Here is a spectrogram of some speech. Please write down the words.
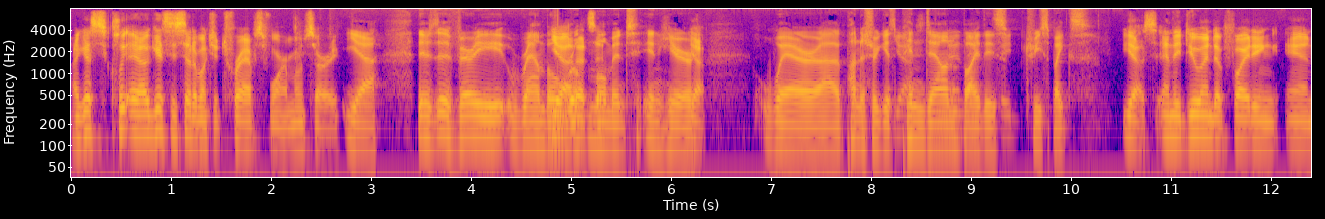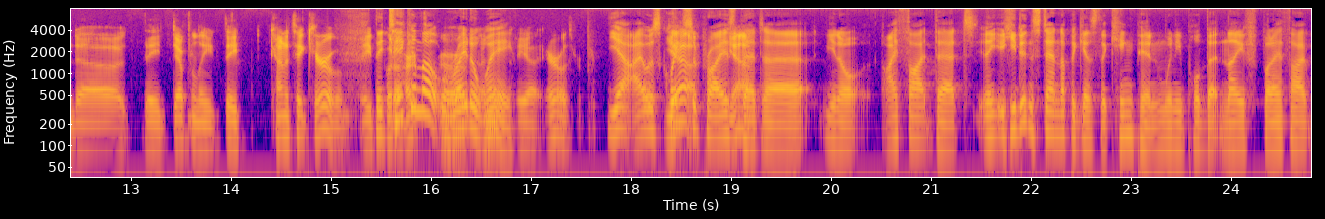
I guess Klieg, I guess he set a bunch of traps for him. I'm sorry. Yeah, there's a very Rambo Yeah, ro- that's it. moment in here Yeah. where uh, Punisher gets Yes, pinned down by these they- tree spikes. Yes, and they do end up fighting, and uh, they definitely they kind of take care of him. They put take him out right or away. a, uh, arrow through. Yeah, I was quite Yeah, surprised yeah. that uh, you know I thought that he didn't stand up against the kingpin when he pulled that knife, but I thought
